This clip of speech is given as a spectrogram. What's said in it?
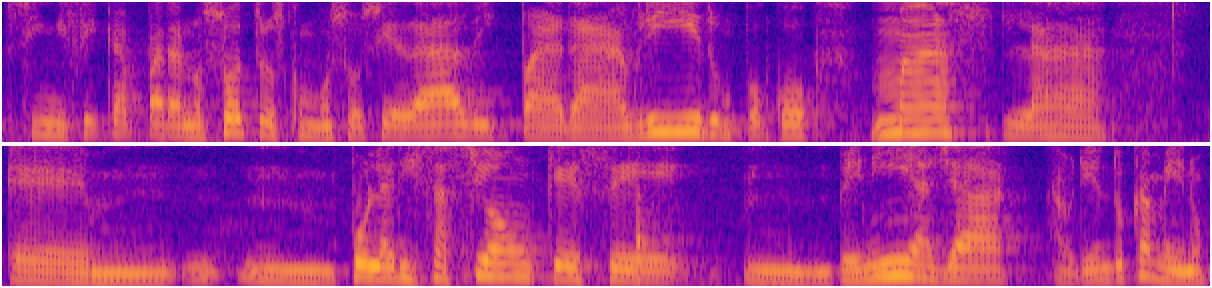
significa para nosotros como sociedad y para abrir un poco más la em, polarización que se mm, venía ya abriendo camino.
